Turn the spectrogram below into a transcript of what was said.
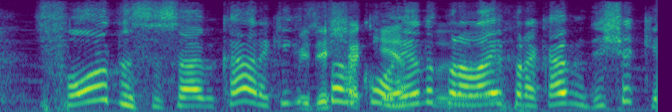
foda-se, sabe? Cara, o que, que tu tá correndo quieto, pra lá né? e pra cá? Me deixa quieto,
